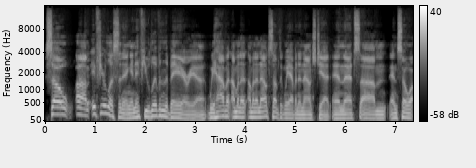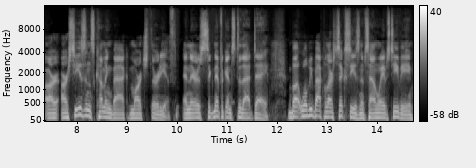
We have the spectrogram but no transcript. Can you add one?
So, um, if you're listening and if you live in the Bay Area, we haven't. I'm gonna I'm gonna announce something we haven't announced yet, and that's um, and so our our season's coming back March 30th, and there's significance to that day. But we'll be back with our sixth season of Soundwaves TV,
